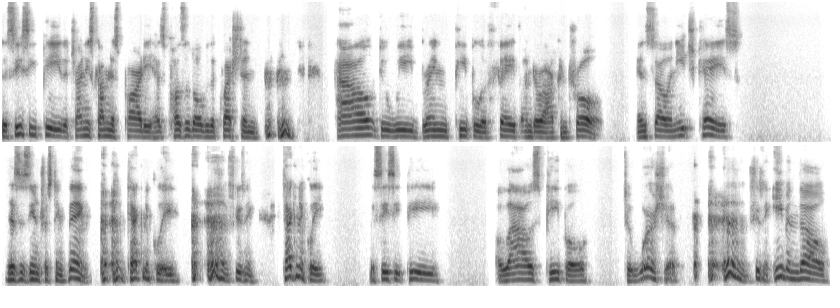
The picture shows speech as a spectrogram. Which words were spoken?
the CCP, the Chinese Communist Party, has puzzled over the question: How do we bring people of faith under our control? And so, in each case, this is the interesting thing. technically, excuse me, technically, the CCP allows people to worship, excuse me, even though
